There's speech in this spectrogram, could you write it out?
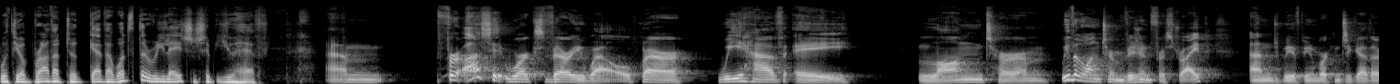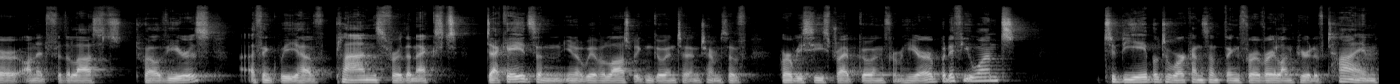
with your brother together? What's the relationship you have? Um, for us, it works very well, where we have a long term, we have a long term vision for Stripe, and we have been working together on it for the last 12 years. I think we have plans for the next decades and you know we have a lot we can go into in terms of where we see Stripe going from here. But if you want to be able to work on something for a very long period of time,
